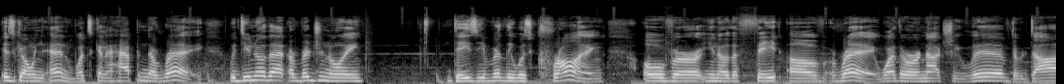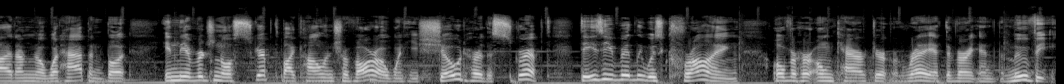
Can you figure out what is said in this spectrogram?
is going to end, what's going to happen to Rey. We do know that originally Daisy Ridley was crying over, you know, the fate of Rey, whether or not she lived or died. I don't know what happened, but in the original script by Colin Trevorrow, when he showed her the script, Daisy Ridley was crying over her own character, Rey at the very end of the movie.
